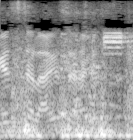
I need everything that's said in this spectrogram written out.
个是，哪个是，哪个？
